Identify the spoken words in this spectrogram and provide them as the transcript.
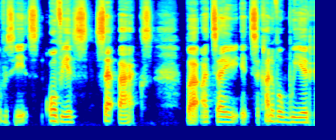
obviously it's obvious setbacks. But I'd say it's kind of a weird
